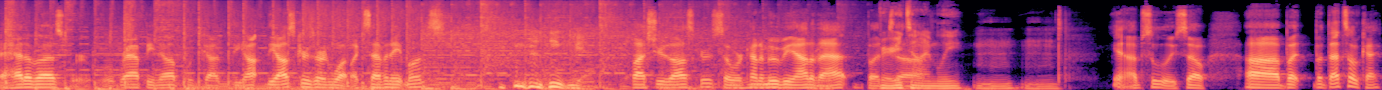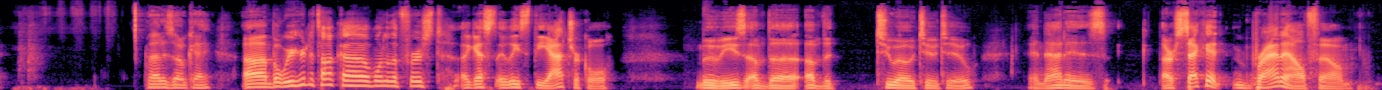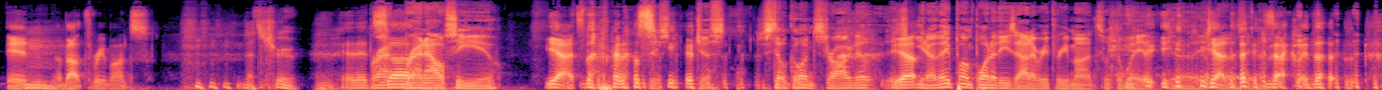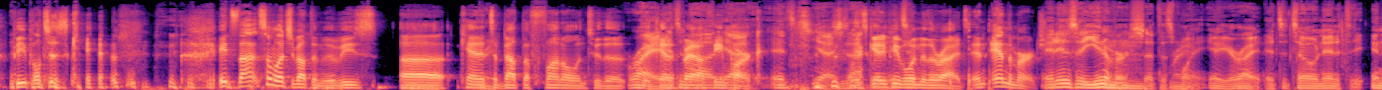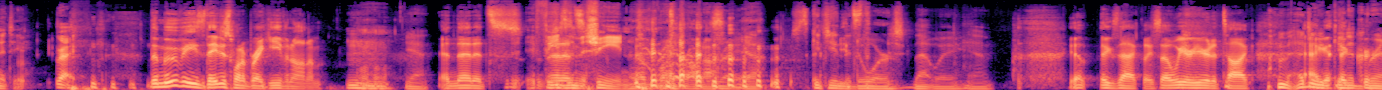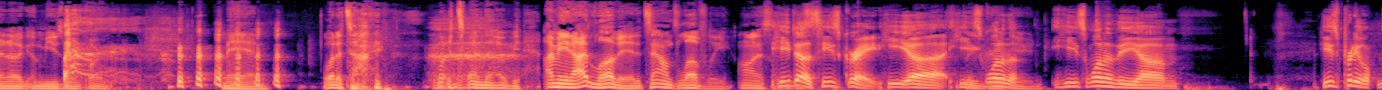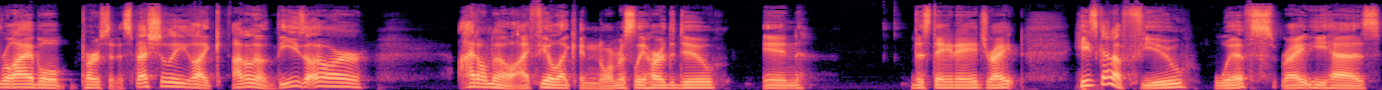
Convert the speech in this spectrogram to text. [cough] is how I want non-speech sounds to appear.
ahead of us. We're, we're wrapping up. We've got the the Oscars are in what, like seven, eight months? [laughs] yeah. Last year's Oscars, so we're kind of moving out of that. But Very uh, timely. hmm hmm Yeah, absolutely. So, uh, but but that's okay. That is okay. Uh, but we're here to talk uh, one of the first, I guess, at least theatrical movies of the of the 2022, and that is our second Branagh film in about three months. [laughs] That's true. And it's Brand, uh, Brand, I'll see you. yeah, it's the [laughs] Branagh. Just, scene. just still going strong. They'll- Yep. You know, they pump one of these out every three months with the way. [laughs] Uh, yeah, goes, you know. exactly. The people just can't. it's not so much about the movies, uh, Ken. It's about the funnel into the, Right. the Kenneth it's Branagh about- theme yeah, park. It's yeah, exactly. It's getting people into the rides and and the merch. It is a universe at this right. point. Yeah, you're right. It's its own entity. entity. right. the movies they just want to break even on them, Mhm. Yeah. and then it's It then feeds the it's- machine. [laughs] Of Branagh. yeah. [laughs] Just get you in the door that way. Yeah. Yep, exactly. So we are here to talk. [laughs] Imagine a Agatha Kenneth Chr- Branagh amusement park. Man, what a time. What a time that would be. I mean, I love it. It sounds lovely, honestly. He does. He's great. He uh he's one of the dude. he's one of the um he's a pretty reliable person, especially like I don't know, these are I don't know, I feel like enormously hard to do in this day and age, right? He's got a few whiffs, right? He has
